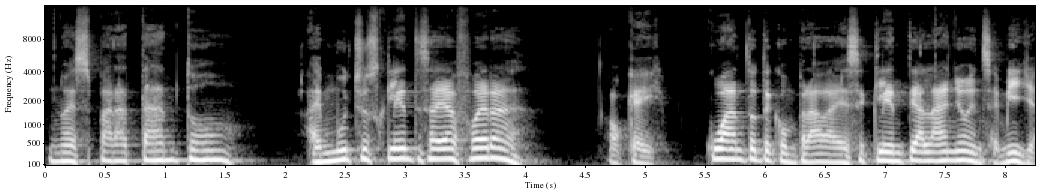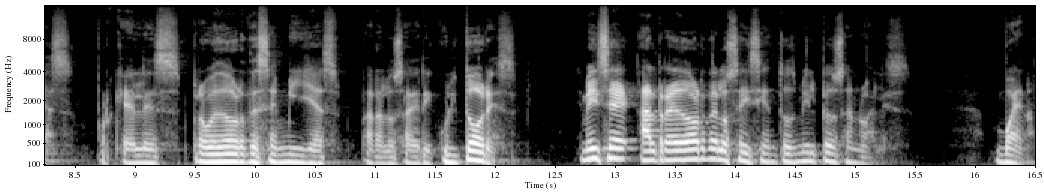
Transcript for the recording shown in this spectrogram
no es para tanto. Hay muchos clientes allá afuera. Ok, ¿cuánto te compraba ese cliente al año en semillas? Porque él es proveedor de semillas para los agricultores. Y me dice alrededor de los 600 mil pesos anuales. Bueno,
